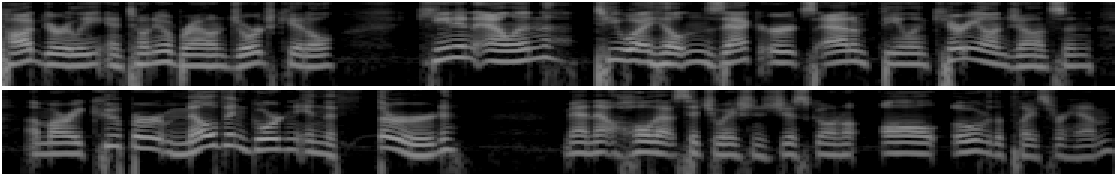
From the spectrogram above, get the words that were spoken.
Todd Gurley, Antonio Brown, George Kittle, Keenan Allen, T.Y. Hilton, Zach Ertz, Adam Thielen, on Johnson, Amari Cooper, Melvin Gordon in the third. Man, that holdout situation is just going all over the place for him.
